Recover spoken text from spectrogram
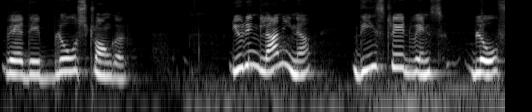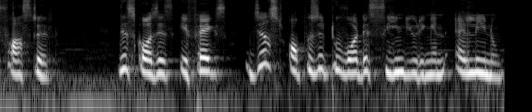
where they blow stronger. During La Nina, these trade winds blow faster. This causes effects just opposite to what is seen during an El Nino.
